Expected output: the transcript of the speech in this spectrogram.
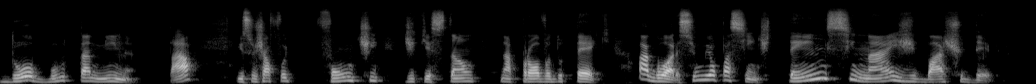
dobutamina, tá? Isso já foi fonte de questão na prova do TEC. Agora, se o meu paciente tem sinais de baixo débito,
